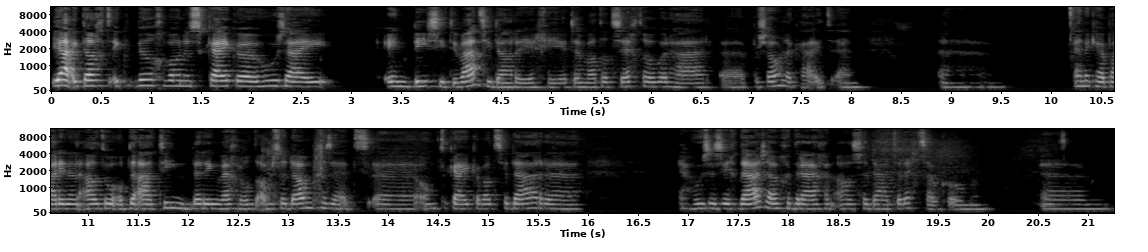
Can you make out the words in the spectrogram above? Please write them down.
ja, ik dacht, ik wil gewoon eens kijken hoe zij in die situatie dan reageert en wat dat zegt over haar uh, persoonlijkheid. En, uh, en ik heb haar in een auto op de A10, de ringweg rond Amsterdam, gezet uh, om te kijken wat ze daar, ja, hoe ze zich daar zou gedragen als ze daar terecht zou komen. Um,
